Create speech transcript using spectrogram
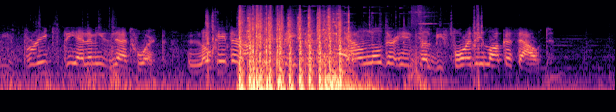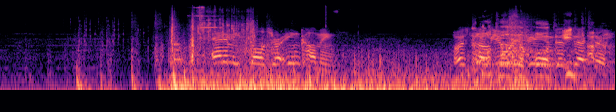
We've breached the enemy's network. Locate their outer stations and download their intel before they lock us out. Enemy soldier incoming. Hostile Mortar UAV in support the sector. incoming.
